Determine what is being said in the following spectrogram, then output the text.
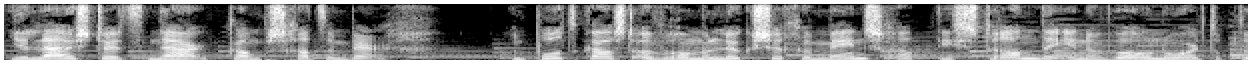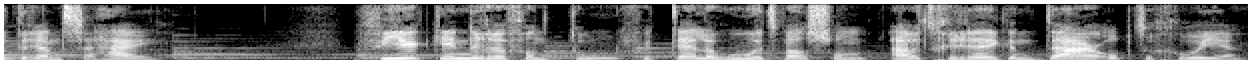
Je luistert naar Kamp Schattenberg, een podcast over een Molukse gemeenschap die strandde in een woonoord op de Drentse hei. Vier kinderen van toen vertellen hoe het was om uitgerekend daarop te groeien.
